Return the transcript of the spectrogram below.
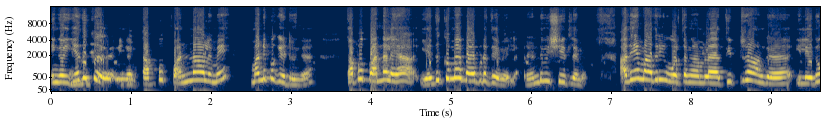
நீங்க எதுக்கு நீங்க தப்பு பண்ணாலுமே மன்னிப்பு கேட்டுருங்க. தப்பு பண்ணலையா? எதுக்குமே பயப்பட தேவையில்லை. ரெண்டு விஷயத்துலயுமே. அதே மாதிரி ஒருத்தங்க நம்மள திட்டுறாங்க இல்ல ஏதோ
